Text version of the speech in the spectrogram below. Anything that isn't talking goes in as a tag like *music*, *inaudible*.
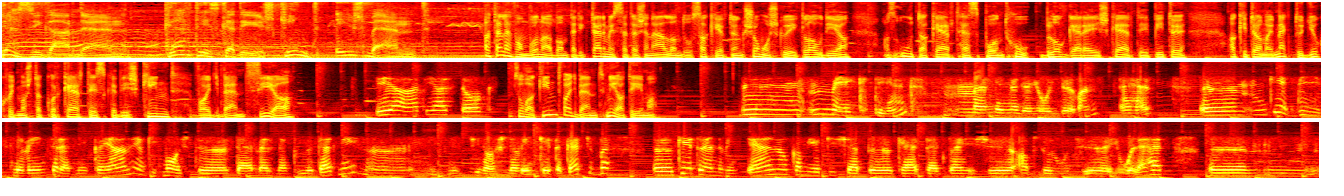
Jazzy Garden. Kertészkedés kint és bent. A telefonvonalban pedig természetesen állandó szakértőnk Somoskői Klaudia, az útakerthez.hu bloggere és kertépítő, akitől majd megtudjuk, hogy most akkor kertészkedés kint vagy bent. Szia! Szia, sziasztok! Szóval kint vagy bent? Mi a téma? Mm, még kint, mert még nagyon jó idő van ehhez. Két dísznövényt szeretnék ajánlani, akik most terveznek ültetni, csinos növénykét a kertjükbe. Két olyan növényt ajánlok, ami a kisebb kertekben is abszolút jó lehet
